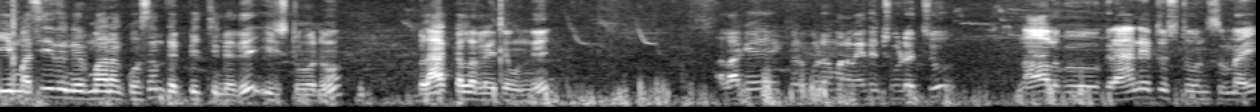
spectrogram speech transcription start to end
ఈ మసీదు నిర్మాణం కోసం తెప్పించిండేది ఈ స్టోను బ్లాక్ కలర్ అయితే ఉంది. అలాగే ఇక్కడ కూడా మనం అయితే చూడొచ్చు. నాలుగు గ్రానైట్ స్టోన్స్ ఉన్నాయి.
